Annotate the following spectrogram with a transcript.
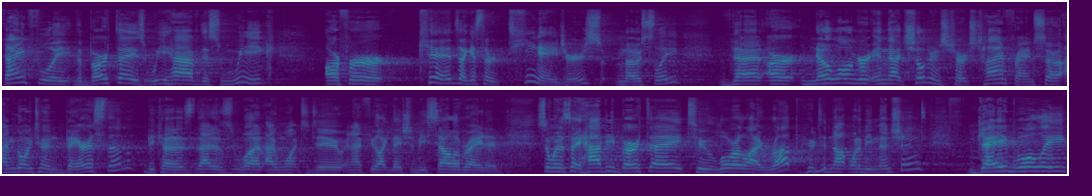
thankfully, the birthdays we have this week are for kids, I guess they're teenagers mostly, that are no longer in that children's church time frame. So I'm going to embarrass them because that is what I want to do, and I feel like they should be celebrated. So I want to say happy birthday to Lorelei Rupp, who did not want to be mentioned, Gabe Woolley,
